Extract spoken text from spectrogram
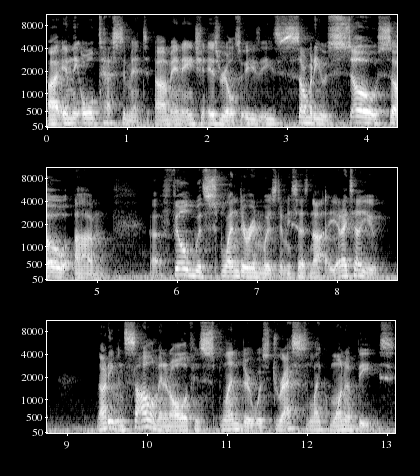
uh, in the Old Testament, um, in ancient Israel, so he's, he's somebody who's so, so um, uh, filled with splendor and wisdom. He says, Not yet I tell you, not even Solomon in all of his splendor was dressed like one of these.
